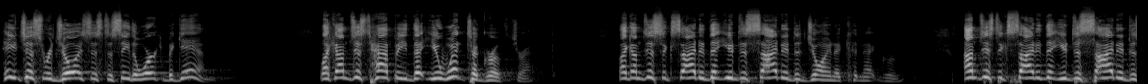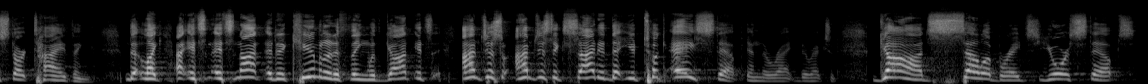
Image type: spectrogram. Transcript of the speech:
He just rejoices to see the work begin. Like, I'm just happy that you went to Growth Track. Like, I'm just excited that you decided to join a Connect group. I'm just excited that you decided to start tithing. That like uh, it's it's not an accumulative thing with God. It's I'm just I'm just excited that you took a step in the right direction. God celebrates your steps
